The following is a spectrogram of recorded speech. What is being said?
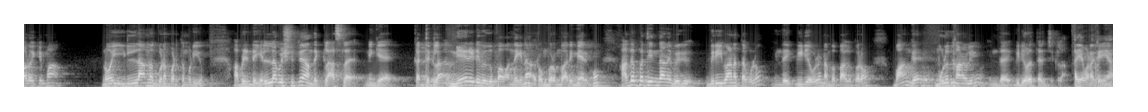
ஆரோக்கியமாக நோய் இல்லாமல் குணப்படுத்த முடியும். அப்படின்ற எல்லா விஷயத்தையும் அந்த கிளாஸில் நீங்கள் கற்றுக்கலாம் நேரடி வகுப்பாக வந்தீங்கன்னா ரொம்ப ரொம்ப அருமையாக இருக்கும். அதை பற்றின வெகு விரிவான தகவலும் இந்த வீடியோவில் நம்ம பார்க்க போகிறோம் வாங்க முழு காணொலியும் இந்த வீடியோவில் தெரிஞ்சுக்கலாம். ஐயா வணக்கம் ஐயா.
